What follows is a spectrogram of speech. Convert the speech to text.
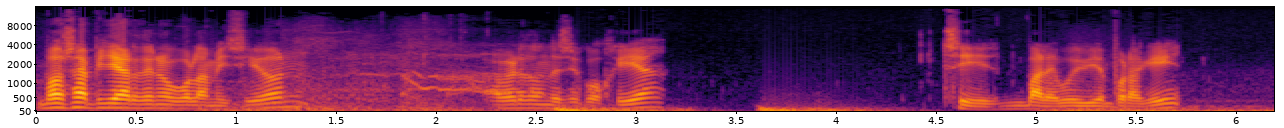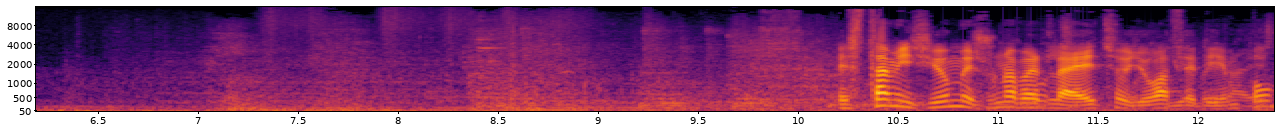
Vamos a pillar de nuevo la misión. A ver dónde se cogía. Sí, vale, voy bien por aquí. Esta misión me suena haberla hecho yo hace tiempo,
